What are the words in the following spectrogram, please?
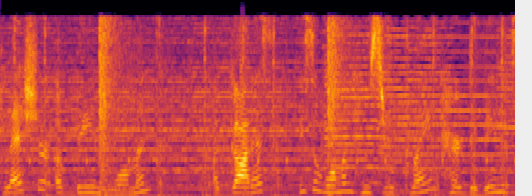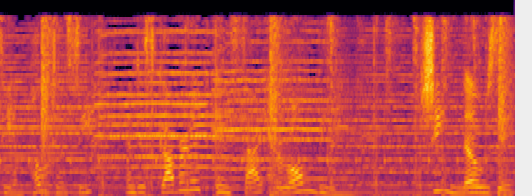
pleasure of being a woman? A goddess is a woman who's reclaimed her divinity and potency and discovered it inside her own being. She knows it.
